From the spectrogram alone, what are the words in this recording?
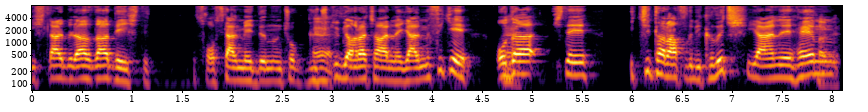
işler biraz daha değişti. Sosyal medyanın çok güçlü evet. bir araç haline gelmesi ki o evet. da işte iki taraflı bir kılıç. Yani hem Tabii.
